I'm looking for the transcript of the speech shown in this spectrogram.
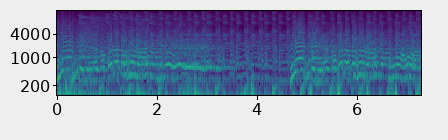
હે કરે નગર નહુ રાજવીરે હે કરે નગર નહુ રાજકુમાર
